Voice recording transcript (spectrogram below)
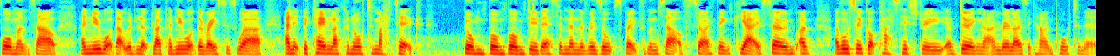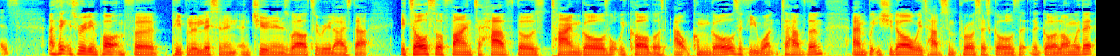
four months out. I knew what that would look like. I knew what the races were, and it became like an automatic boom, boom, boom, do this, and then the results spoke for themselves. So I think, yeah, it's so I've I've also got past history of doing that and realizing how important it is. I think it's really important for people who listen and, and tune in as well to realize that it's also fine to have those time goals, what we call those outcome goals, if you want to have them. Um, but you should always have some process goals that, that go along with it.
